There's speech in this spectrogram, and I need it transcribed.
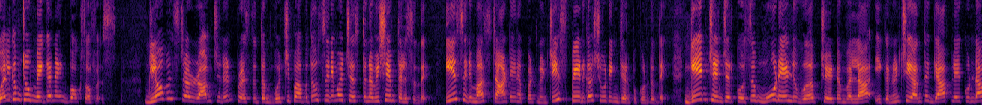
Welcome to Mega Nine Box Office global star Ram Charan ప్రస్తుతం బుచ్చిబాబుతో సినిమా చేస్తున్న విషయం తెలిసిందే. ఈ సినిమా స్టార్ట్ అయినప్పటి నుంచి స్పీడ్గా షూటింగ్ జరుపుకుంటుంది. గేమ్ చేంజర్ కోసం మూడేళ్ళు వర్క్ చేయటం వల్ల ఇక నుంచి అంత గ్యాప్ లేకుండా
